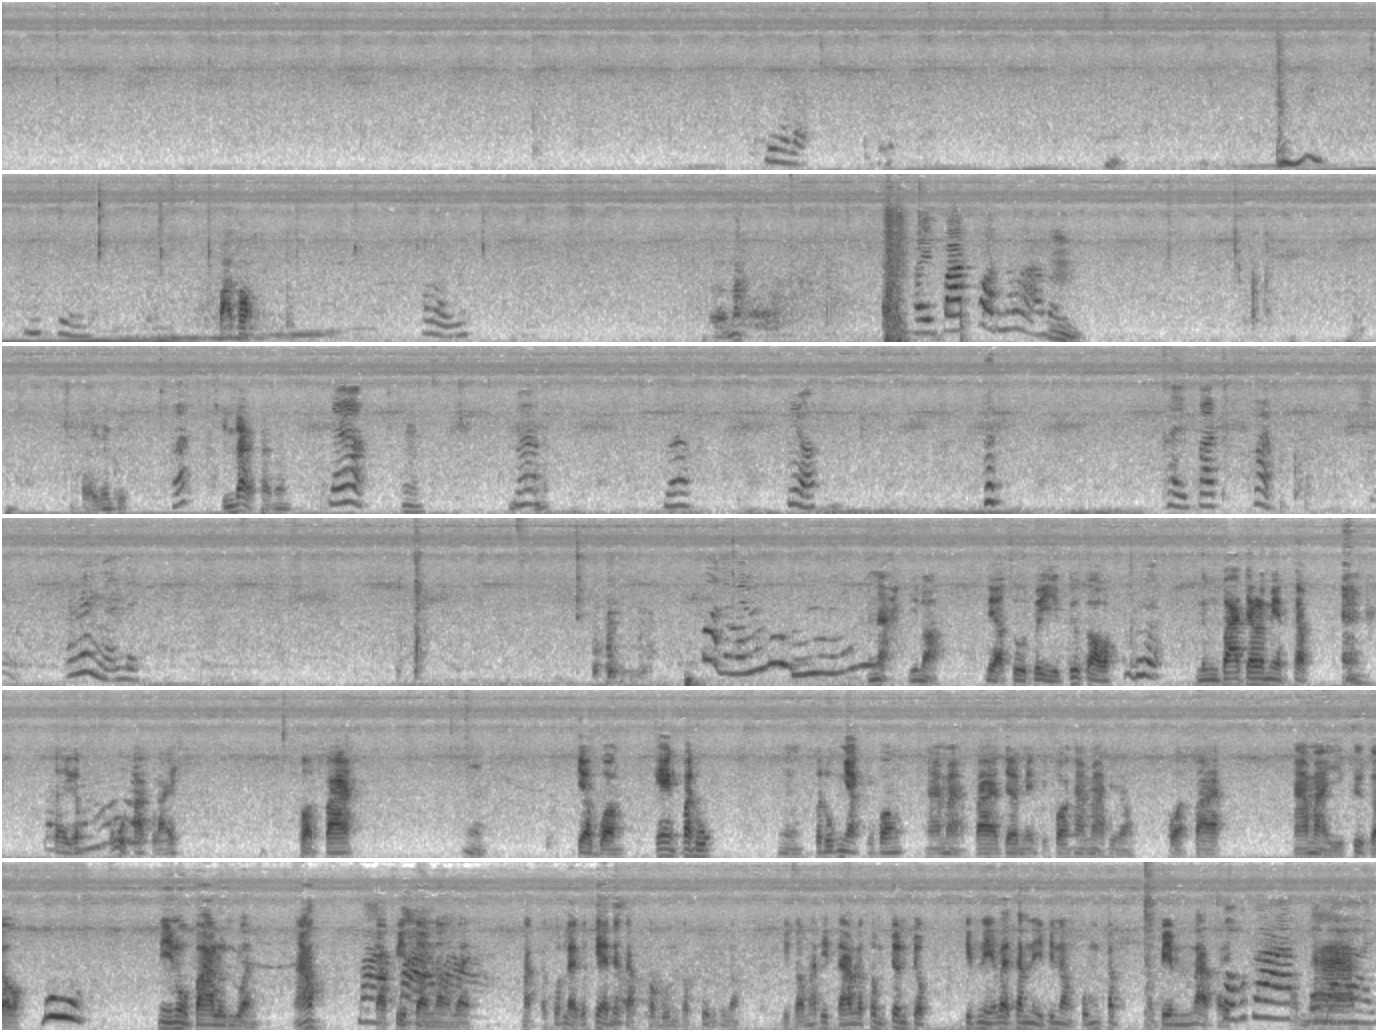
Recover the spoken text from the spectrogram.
คืออะไรนี่คือปลาทอดอร่อยไหมเออมาไข่ปลาทอดน่าอร่อยอืมใส่มันสิฮะ กินได้ใส่มันไหนอะอืมมามานี่เหรอไข่ปลาทอดมันไม่เหมือนเลยพ่อทำไมมันไม่เหมือนน่ะดีหน่อยเดี๋ยวสูตรไปอีกคือเก่าหนึ่งปลาจระเม็ดครับ ใส่กับโอ้ผักหลายทอดปลาอืม เจียวบองแกงปลาดุกอืมปลาดุกยักษ์กับฟองหามาปลาจระเม็ดกับฟองหามาพี่น้องทอดปลาหามาอีกคือเก่าบู๊นี่หนูปลาล้วนๆเอ้าฝากพี่ตอนน้องไว้มักกับกดไลค์กดแชร์ด้วยครับขอบคุญขอบคุณพี่น้องที่เข้ามาติดตามและส้มจนจบคลิปนี้ไว้ทำนี่พี่น้องผมกับน้องเปรมลาไปขอบคุณครับบ๊ายบาย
